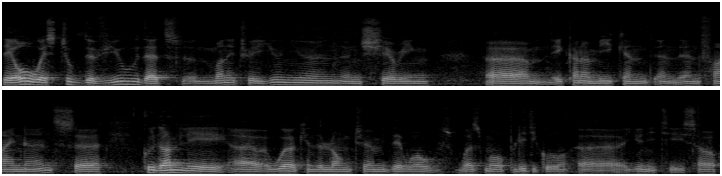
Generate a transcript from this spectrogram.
they always took the view that monetary union and sharing um, economic and, and, and finance uh, could only uh, work in the long term if there was, was more political uh, unity. So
